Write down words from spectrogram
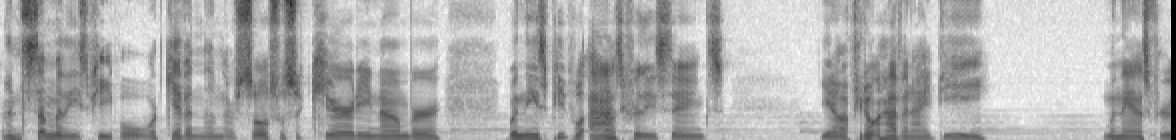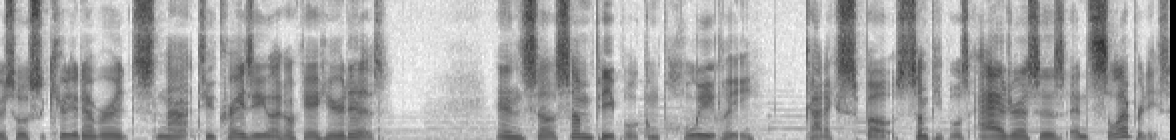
and some of these people were giving them their social security number. When these people ask for these things, you know, if you don't have an ID, when they ask for your social security number, it's not too crazy. Like, okay, here it is. And so some people completely got exposed. Some people's addresses and celebrities.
